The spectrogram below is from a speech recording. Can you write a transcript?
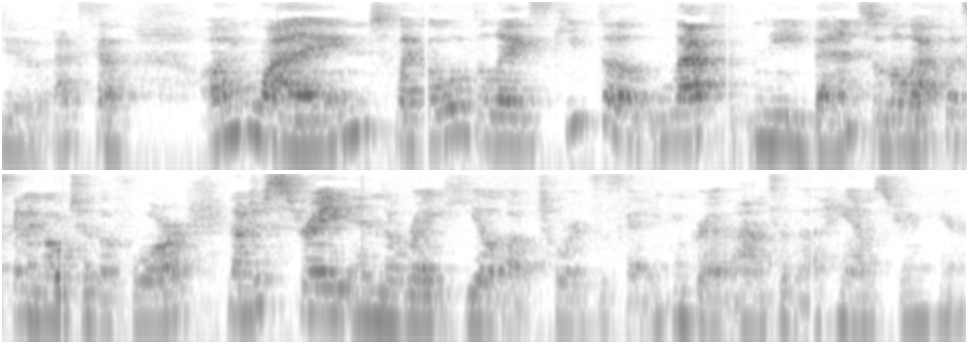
to exhale. Unwind, let go of the legs. Keep the left knee bent, so the left foot's going to go to the floor. Now just straighten the right heel up towards the sky. You can grab onto the hamstring here.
